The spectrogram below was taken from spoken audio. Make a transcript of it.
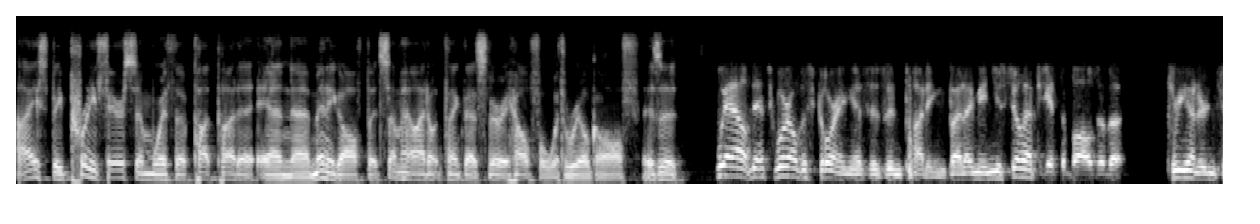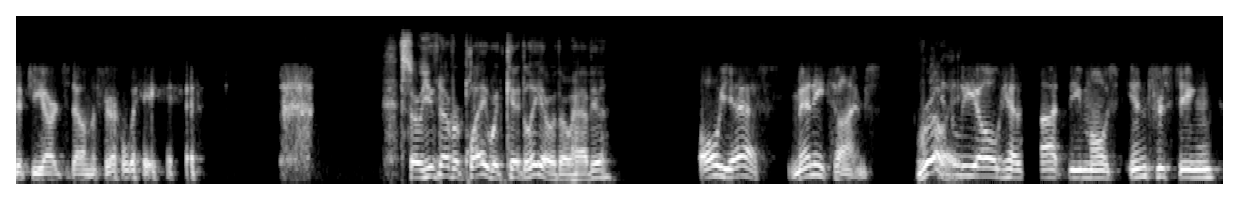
I used to be pretty fearsome with a putt putt and uh, mini golf, but somehow I don't think that's very helpful with real golf. Is it? Well, that's where all the scoring is, is in putting. But I mean, you still have to get the ball to the 350 yards down the fairway. so you've never played with Kid Leo, though, have you? Oh yes, many times. Really? Leo has got the most interesting.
